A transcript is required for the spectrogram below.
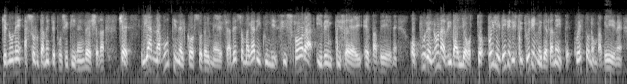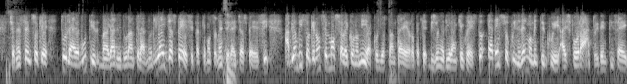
che non è assolutamente positiva invece, la, cioè li hanno avuti nel corso del mese, adesso magari quindi si sfora i 26 e va bene, oppure non arriva agli 8, poi li devi restituire immediatamente, questo non va bene, cioè nel senso che tu li hai avuti magari durante l'anno, li hai già spesi perché molto sì. li hai già spesi, abbiamo visto che non si è mossa l'economia con gli 80 euro, perché bisogna dire anche questo, e adesso quindi nel momento in cui hai sforato i 26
